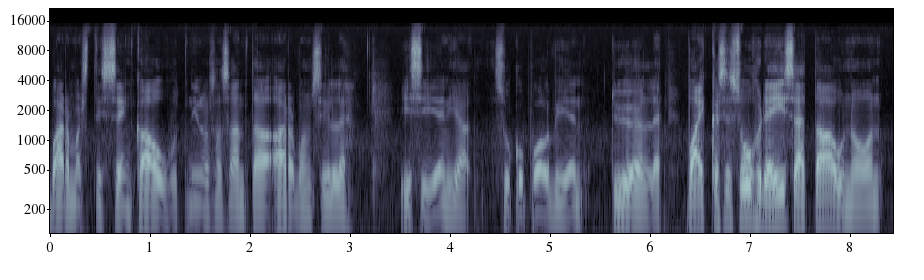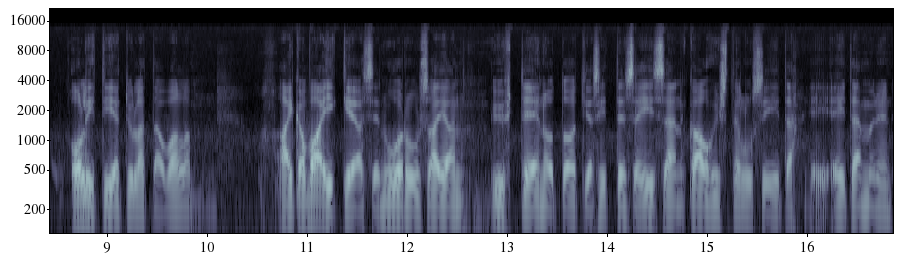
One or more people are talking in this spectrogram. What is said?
varmasti sen kauhut, niin osasi antaa arvon sille isien ja sukupolvien työlle. Vaikka se suhde isä Taunoon oli tietyllä tavalla aika vaikea, se nuoruusajan yhteenotot ja sitten se isän kauhistelu siitä, ei, ei tämmöinen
